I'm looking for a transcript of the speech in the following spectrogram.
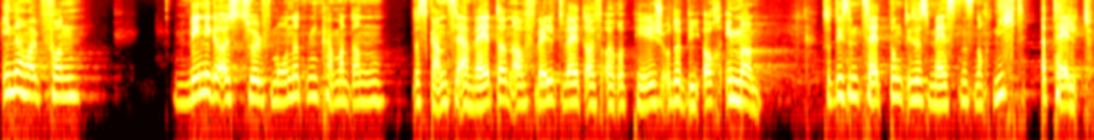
innerhalb von weniger als zwölf Monaten kann man dann das Ganze erweitern auf weltweit, auf europäisch oder wie auch immer. Zu diesem Zeitpunkt ist es meistens noch nicht erteilt.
